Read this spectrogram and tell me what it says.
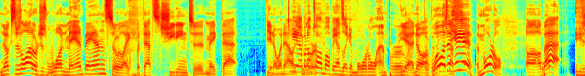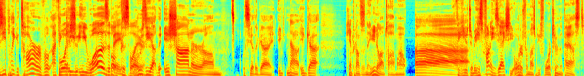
no, because there's a lot of just one man bands. So like, but that's cheating to make that you know analogy. yeah but I'm talking about bands like Immortal Emperor Yeah, like, no. the- the- well, he's yeah, not- yeah, Immortal, uh, Abbath. does he play guitar or vo- I think Well, he, Ish- he was a bass player. Who's the uh, the Ihsahn or um what's the other guy? No, it got Can't pronounce his name. You know what I'm talking about. Uh, I think he was doing. He's funny. He's actually ordered from us before too in the past.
